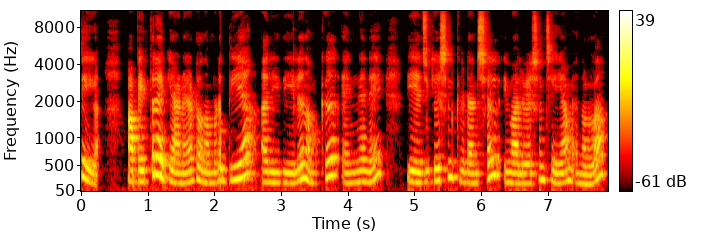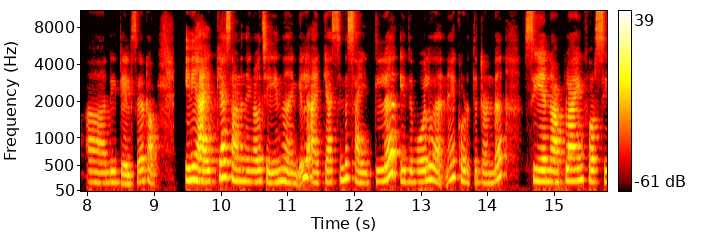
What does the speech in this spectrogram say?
ചെയ്യുക. അപ്പോൾ ഇത്രയൊക്കെയാണ് കേട്ടോ നമ്മുടെ പുതിയ രീതിയിൽ നമുക്ക് എങ്ങനെ ഈ എഡ്യൂക്കേഷൻ ക്രിഡൻഷ്യൽ ഇവാലുവേഷൻ ചെയ്യാം എന്നുള്ള ഡീറ്റെയിൽസ് കേട്ടോ. ഇനി ഐക്യാസ് ആണ് നിങ്ങൾ ചെയ്യുന്നതെങ്കിൽ ഐക്യാസിന്റെ സൈറ്റിൽ ഇതുപോലെ തന്നെ കൊടുത്തിട്ടുണ്ട്. C N applying for C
